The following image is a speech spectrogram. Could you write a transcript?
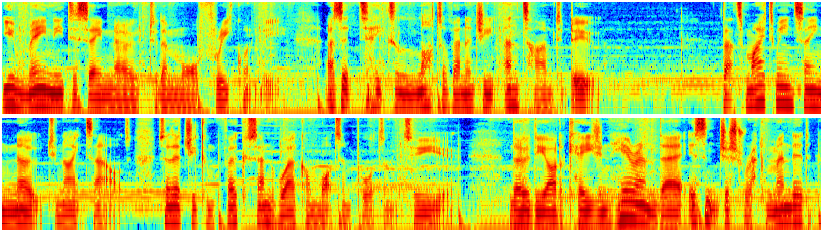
you may need to say no to them more frequently, as it takes a lot of energy and time to do. That might mean saying no to nights out so that you can focus and work on what's important to you, though the odd occasion here and there isn't just recommended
